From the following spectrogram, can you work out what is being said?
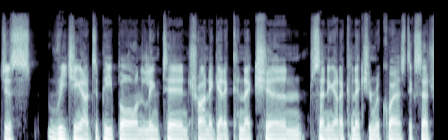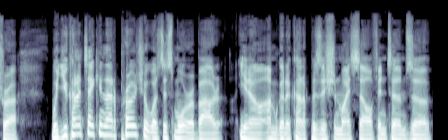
just reaching out to people on LinkedIn, trying to get a connection, sending out a connection request, etc. Were you kind of taking that approach, or was this more about, you know, I'm going to kind of position myself in terms of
